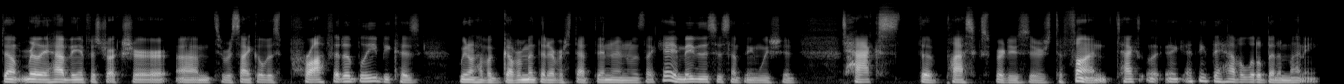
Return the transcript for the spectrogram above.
don't really have the infrastructure um, to recycle this profitably because we don't have a government that ever stepped in and was like, hey, maybe this is something we should tax the plastics producers to fund. Tax. I think they have a little bit of money,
